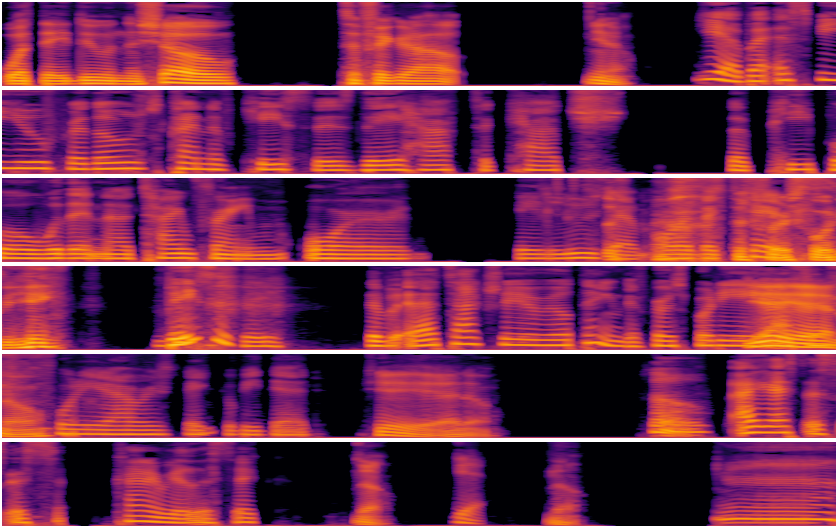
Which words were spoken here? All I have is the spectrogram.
what they do in the show to figure out. You know, Yeah, but SVU for those kind of cases, they have to catch the people within a time frame, or they lose them, or the, the first forty eight. Basically, the, that's actually a real thing. The first forty-eight, Yeah, after yeah, I know. forty-eight hours, they could be dead. Yeah, yeah, I know. So I guess it's, it's kind of realistic. No. Yeah. No. Yeah.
